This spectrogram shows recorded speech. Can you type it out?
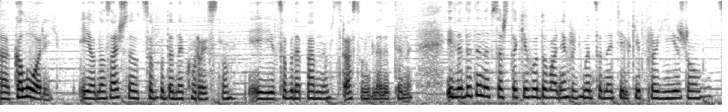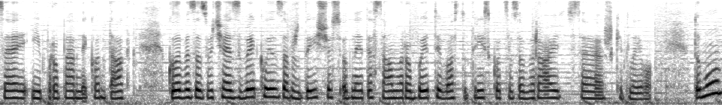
е, калорій. І однозначно це буде не корисно, і це буде певним стресом для дитини. І для дитини все ж таки годування грудьми це не тільки про їжу, це і про певний контакт. Коли ви зазвичай звикли завжди щось одне й те саме робити, вас тут різко це забирають, це шкідливо. Тому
